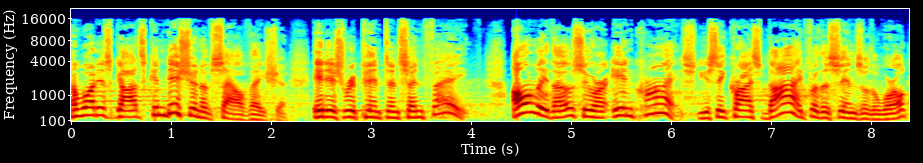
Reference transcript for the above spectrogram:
And what is God's condition of salvation? It is repentance and faith. Only those who are in Christ. You see, Christ died for the sins of the world,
